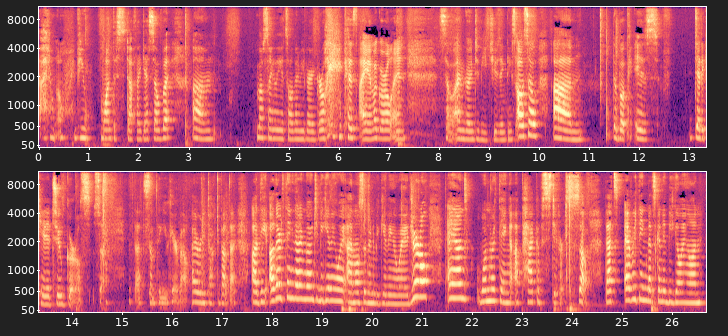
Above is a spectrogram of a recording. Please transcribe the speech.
I don't know if you want this stuff, I guess so, but um, most likely it's all gonna be very girly because I am a girl and So I'm going to be choosing things. Also, um, the book is dedicated to girls. So if that's something you care about, I already talked about that. Uh, the other thing that I'm going to be giving away, I'm also going to be giving away a journal and one more thing, a pack of stickers. So that's everything that's going to be going on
